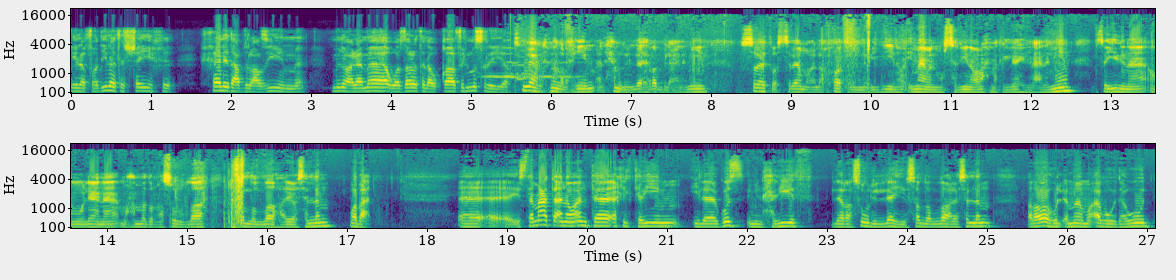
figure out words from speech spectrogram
إلى فضيلة الشيخ خالد عبد العظيم من علماء وزارة الأوقاف المصرية. بسم الله الرحمن الرحيم. الحمد لله رب العالمين. والصلاة والسلام على خاتم النبيين وإمام المرسلين ورحمة الله للعالمين سيدنا ومولانا محمد رسول الله صلى الله عليه وسلم. وبعد. استمعت أنا وأنت أخي الكريم إلى جزء من حديث لرسول الله صلى الله عليه وسلم رواه الإمام أبو داود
